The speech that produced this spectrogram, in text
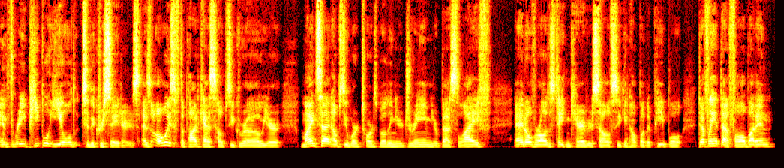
And three, people yield to the crusaders. As always, if the podcast helps you grow your mindset, helps you work towards building your dream, your best life, and overall just taking care of yourself so you can help other people, definitely hit that follow button.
